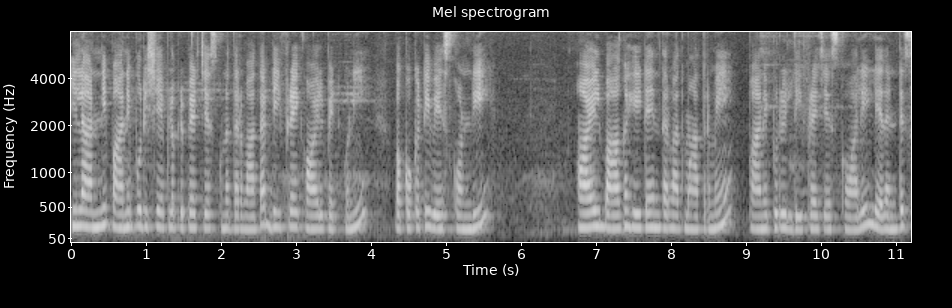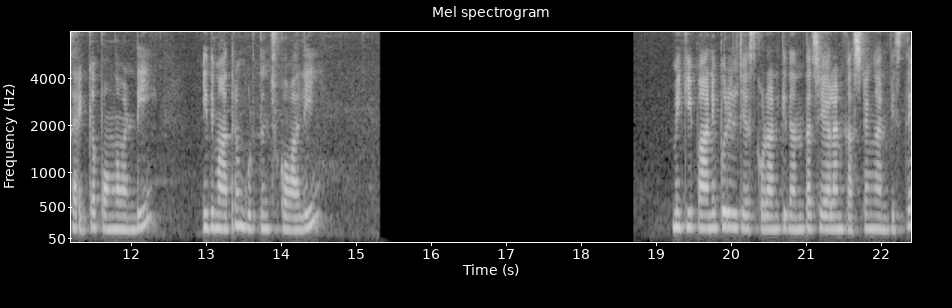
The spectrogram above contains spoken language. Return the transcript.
ఇలా అన్ని పానీపూరి షేప్లో ప్రిపేర్ చేసుకున్న తర్వాత డీప్ ఫ్రైకి ఆయిల్ పెట్టుకొని ఒక్కొక్కటి వేసుకోండి. ఆయిల్ బాగా హీట్ అయిన తర్వాత మాత్రమే పానీపూరీలు డీప్ ఫ్రై చేసుకోవాలి. లేదంటే సరిగ్గా పొంగవండి. ఇది మాత్రం గుర్తుంచుకోవాలి. మీకు ఈ పానీపూరీలు చేసుకోవడానికి ఇదంతా చేయాలని కష్టంగా అనిపిస్తే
